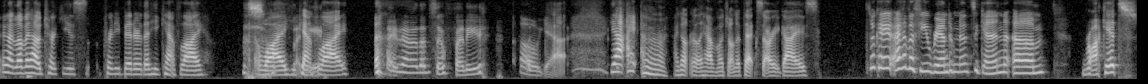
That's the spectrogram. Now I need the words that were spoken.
And I love it how Turkey is pretty bitter that he can't fly. And why he can't fly. I know that's so funny. Oh yeah. Yeah, I uh, I don't really have much on effects. Sorry, guys. It's okay. I have a few random notes again. Um, rockets.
